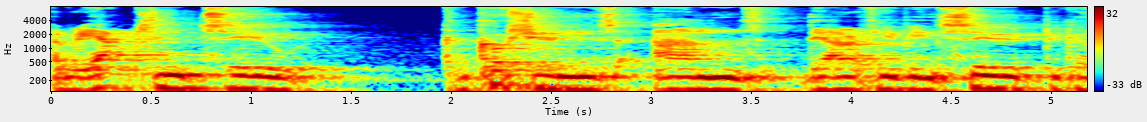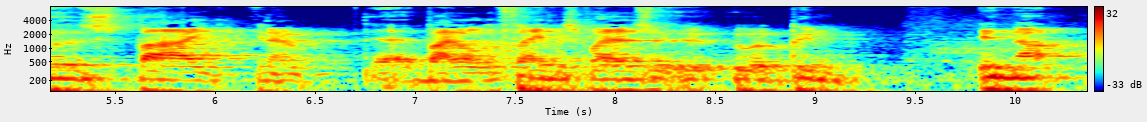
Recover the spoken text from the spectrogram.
a reaction to concussions and the RFU being sued because by you know uh, by all the famous players who, who have been in that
